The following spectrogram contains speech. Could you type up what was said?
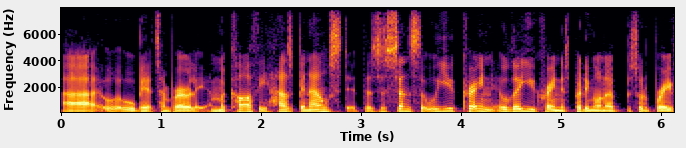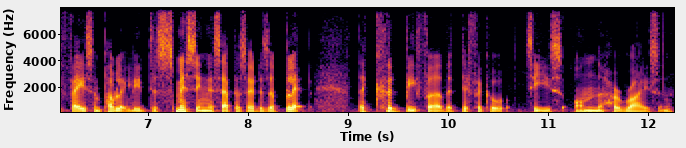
Uh, albeit temporarily, and McCarthy has been ousted. There's a sense that, well, Ukraine, although Ukraine is putting on a sort of brave face and publicly dismissing this episode as a blip, there could be further difficulties on the horizon.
